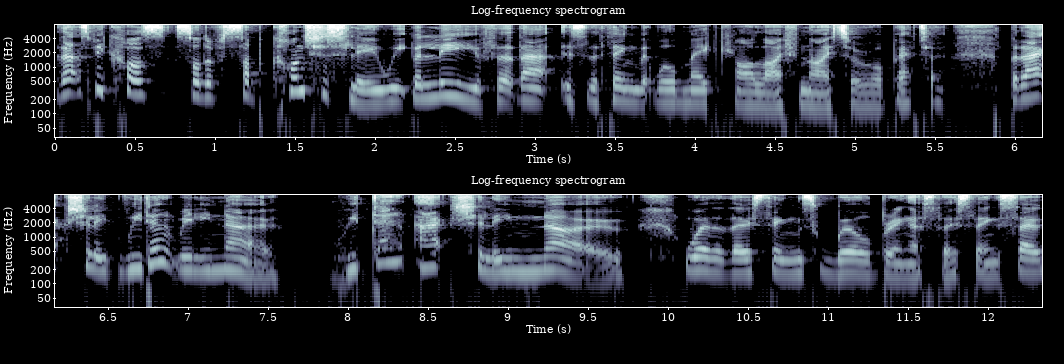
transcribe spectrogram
That's because, sort of subconsciously, we believe that that is the thing that will make our life nicer or better. But actually, we don't really know we don't actually know whether those things will bring us those things. So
